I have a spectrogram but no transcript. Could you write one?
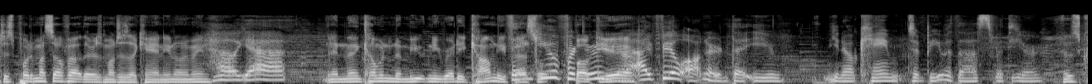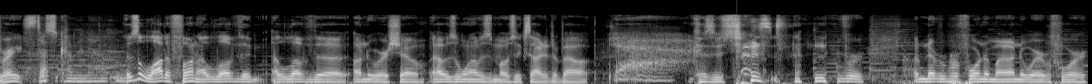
Just putting myself out there as much as I can. You know what I mean? Hell yeah! And then coming to Mutiny Radio Comedy Thank Festival. Thank you for Fuck doing yeah. that. I feel honored that you, you know, came to be with us with your It was great. stuff coming out. It was a lot of fun. I love the I love the underwear show. That was the one I was most excited about yeah. because it's just I've never I've never performed in my underwear before.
